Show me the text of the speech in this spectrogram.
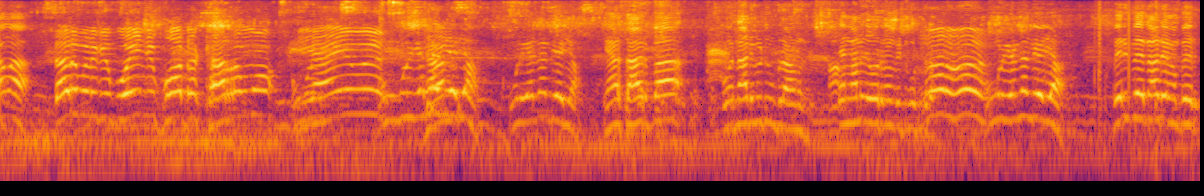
ஆமா. தருமனுக்கு போய் நீ போட்ட கரமும் உங்களுக்கு என்ன தெரியும்? உங்களுக்கு என்ன தெரியும்? ஏன் சார்பா? ஒரு நாடு விட்டு விட்டுறான் எங்க அண்ணன் ஒரு நாள் விட்டு விட்டுறான் உங்களுக்கு என்ன தெரியும்? பெரிய பேர் நாடு என் பேர்.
